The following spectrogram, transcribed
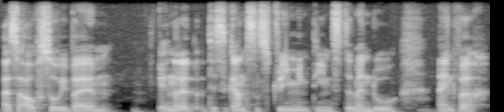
Also auch so wie bei generell diese ganzen Streaming-Dienste, wenn du einfach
